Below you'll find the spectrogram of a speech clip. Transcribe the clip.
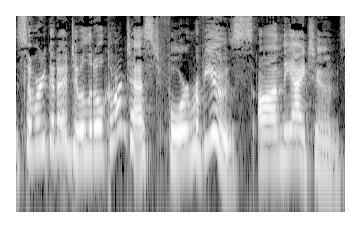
so we're gonna do a little contest for reviews on the iTunes.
